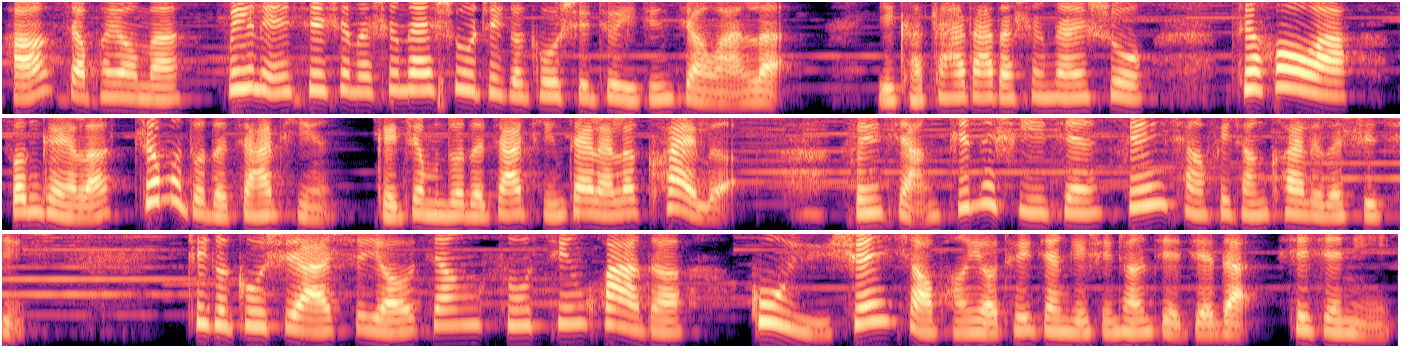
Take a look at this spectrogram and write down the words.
好，小朋友们，威廉先生的圣诞树这个故事就已经讲完了。一棵大大的圣诞树，最后啊，分给了这么多的家庭，给这么多的家庭带来了快乐。分享真的是一件非常非常快乐的事情。这个故事啊，是由江苏兴化的顾宇轩小朋友推荐给神闯姐姐的，谢谢你。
